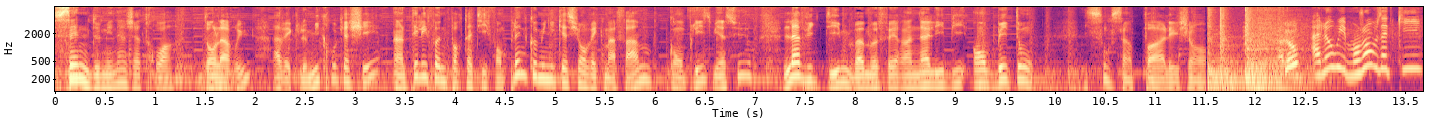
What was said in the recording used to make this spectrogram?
Scène de ménage à trois, dans la rue, avec le micro caché, un téléphone portatif en pleine communication avec ma femme, complice bien sûr. La victime va me faire un alibi en béton. Ils sont sympas les gens. Allô Allô, oui, bonjour, vous êtes qui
